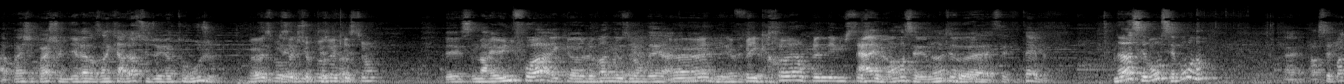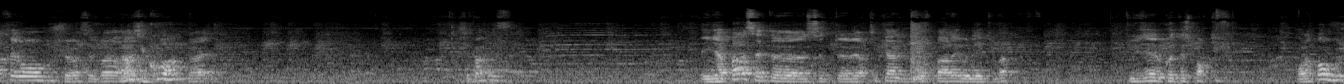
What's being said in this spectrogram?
Après, je sais pas, je te le dirai dans un quart d'heure si je deviens tout rouge. Bah ouais, c'est pour ça que je te pose la question. Et ça m'est arrivé une fois avec euh, le vin néo-zélandais. là. Ouais, ouais, il a failli crever en pleine Ah, dégustation. mais vraiment, c'est monté, ouais, c'était terrible. Non, c'est bon, c'est bon, hein. Ouais. Alors c'est pas très long en bouche, hein, c'est pas. Non, c'est court, hein. Ouais. C'est pas ouf. Et il n'y a pas cette, euh, cette verticale dont je parlais au nez, tu vois? Tu disais le côté sportif. On l'a pas en bouche.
